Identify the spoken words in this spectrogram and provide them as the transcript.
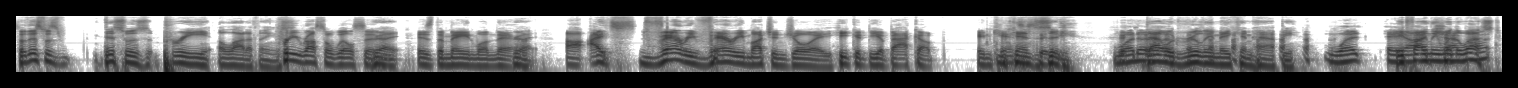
So this was This was pre a lot of things. pre Russell Wilson Right. is the main one there. Right. Uh, I s- very, very much enjoy he could be a backup in Kansas, Kansas City. City. What uh, that would really make him happy. what He'd AI finally win the chatbot? West.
